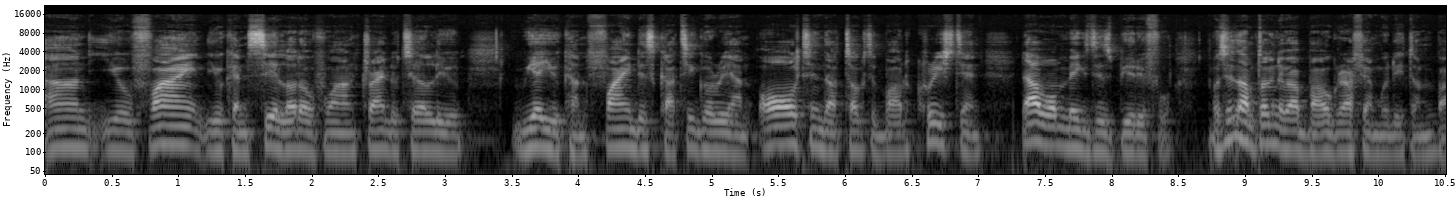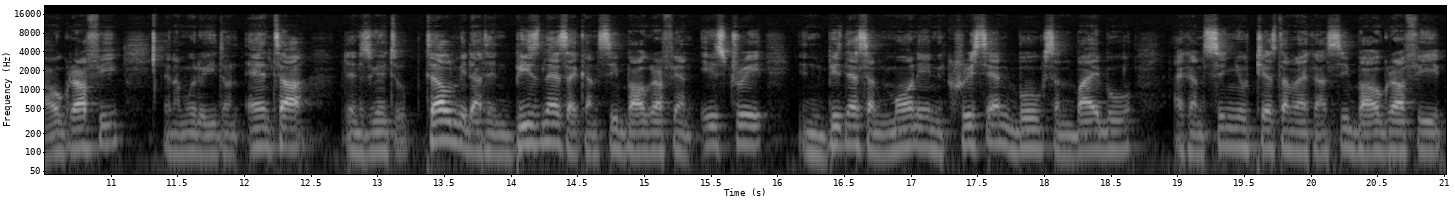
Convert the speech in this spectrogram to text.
and you find you can see a lot of one trying to tell you where you can find this category and all things that talks about christian. That what makes this beautiful. But since i'm talking about biography i'm going to hit on biography and i'm going to hit on enter. Then it's going to tell me that in business i can see biography and history. In business and money in christian books and bible i can see new testament i can see biography.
